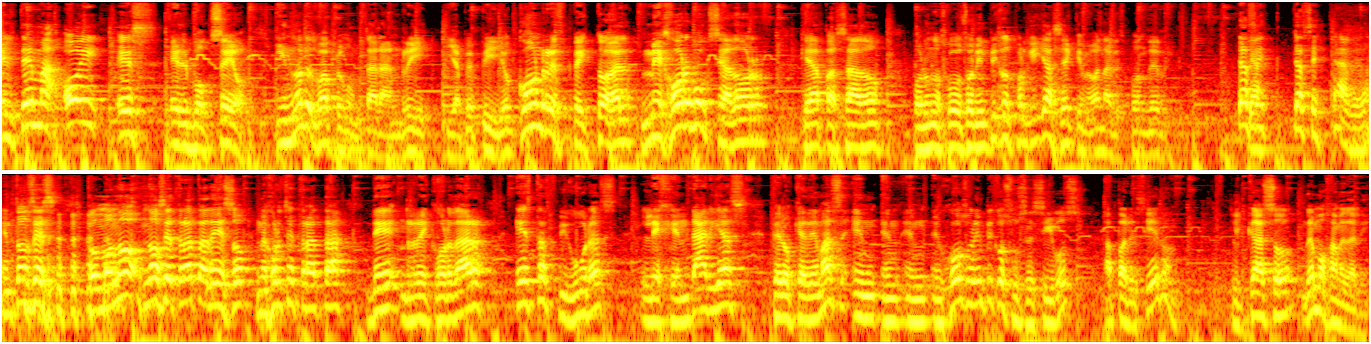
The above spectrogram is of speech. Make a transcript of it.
El tema hoy es el boxeo. Y no les voy a preguntar a Henry y a Pepillo con respecto al mejor boxeador que ha pasado por unos Juegos Olímpicos, porque ya sé que me van a responder. Ya, sé, ya sé. Entonces, como no, no se trata de eso, mejor se trata de recordar estas figuras legendarias, pero que además en, en- en Juegos Olímpicos sucesivos aparecieron. El caso de Mohamed Ali,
